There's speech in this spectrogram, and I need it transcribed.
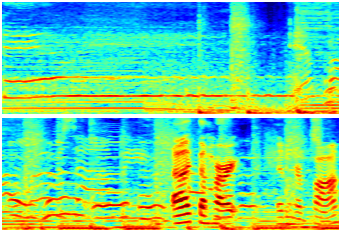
buried." If I were a zombie, I like the heart in her paw.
